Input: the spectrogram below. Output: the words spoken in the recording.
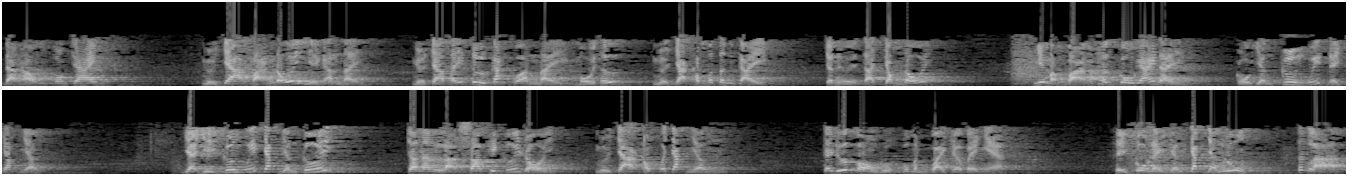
đàn ông con trai. Người cha phản đối về cái anh này. Người cha thấy tư cách của anh này mọi thứ. Người cha không có tin cậy, cho nên người ta chống đối. Nhưng mà bản thân cô gái này cổ vẫn cương quyết để chấp nhận. Và vì cương quyết chấp nhận cưới cho nên là sau khi cưới rồi, người cha không có chấp nhận cái đứa con ruột của mình quay trở về nhà. Thì cô này vẫn chấp nhận luôn. Tức là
